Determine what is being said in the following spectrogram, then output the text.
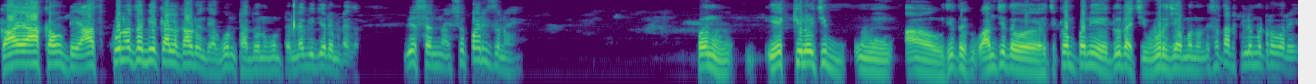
काय अकाउंट आहे? आज कोणाचं बिकायला काढून द्या. गुंठा दोन गुंठा लगेच जरे व्यसन नाही सुपारीच नाही. पण एक किलोची तिथं आमची ह्याची कंपनी आहे दुधाची ऊर्जा म्हणून. सात आठ किलोमीटरवर आहे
